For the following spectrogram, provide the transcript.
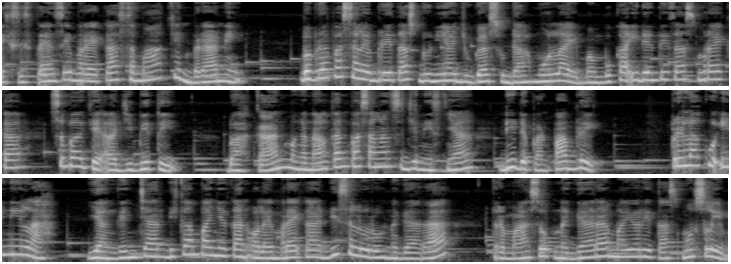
Eksistensi mereka semakin berani. Beberapa selebritas dunia juga sudah mulai membuka identitas mereka sebagai LGBT, bahkan mengenalkan pasangan sejenisnya di depan publik. Perilaku inilah yang gencar dikampanyekan oleh mereka di seluruh negara, termasuk negara mayoritas Muslim.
